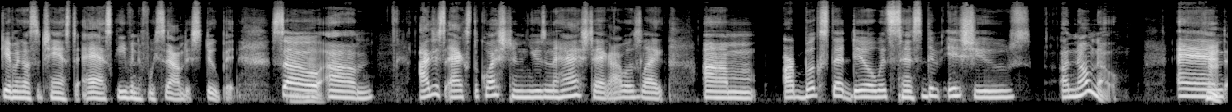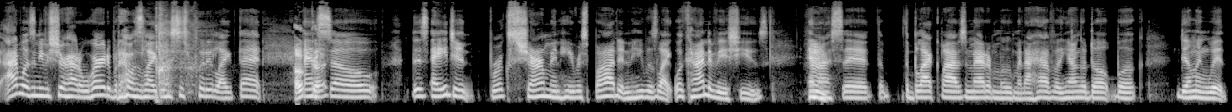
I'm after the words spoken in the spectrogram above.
giving us a chance to ask, even if we sounded stupid. So mm-hmm. um, I just asked the question using the hashtag. I was like, um, are books that deal with sensitive issues a no no? And hmm. I wasn't even sure how to word it, but I was like, let's just put it like that. Okay. And so this agent, Brooks Sherman, he responded and he was like, what kind of issues? And hmm. I said, the, the Black Lives Matter movement. I have a young adult book dealing with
